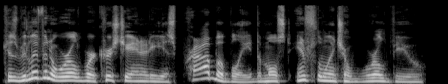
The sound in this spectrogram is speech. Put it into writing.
Because we live in a world where Christianity is probably the most influential worldview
